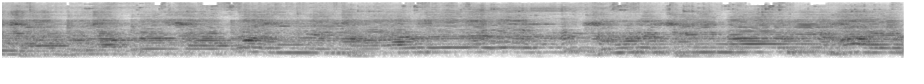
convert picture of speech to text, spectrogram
वाजला तर सापडली नारे. सुरची नारी हाय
